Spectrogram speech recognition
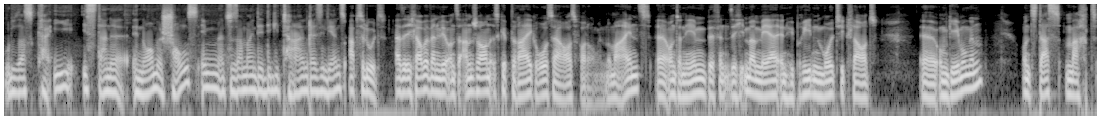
wo du sagst, KI ist da eine enorme Chance im Zusammenhang der digitalen Resilienz? Absolut. Also ich glaube, wenn wir uns anschauen, es gibt drei große Herausforderungen. Nummer eins, äh, Unternehmen befinden sich immer mehr in hybriden Multicloud-Umgebungen äh, und das macht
